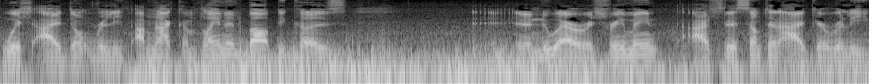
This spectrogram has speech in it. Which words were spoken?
which I don't really, I'm not complaining about because in a new era of streaming, I, there's something I can really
